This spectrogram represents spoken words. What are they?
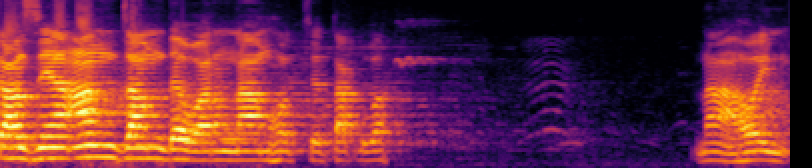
কাজে আঞ্জাম দেওয়ার নাম হচ্ছে তাকওয়া। না, হয়নি।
